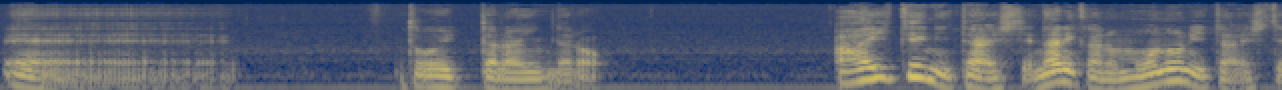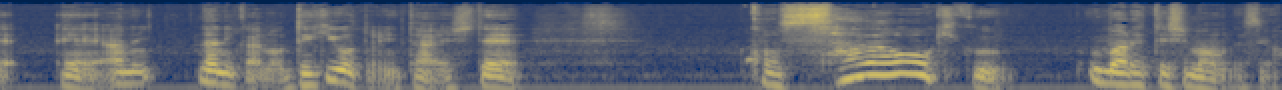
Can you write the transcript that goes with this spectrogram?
えー、どう言ったらいいんだろう。相手に対して、何かのものに対して、えー、何かの出来事に対して、この差が大きく生まれてしまうんですよ。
